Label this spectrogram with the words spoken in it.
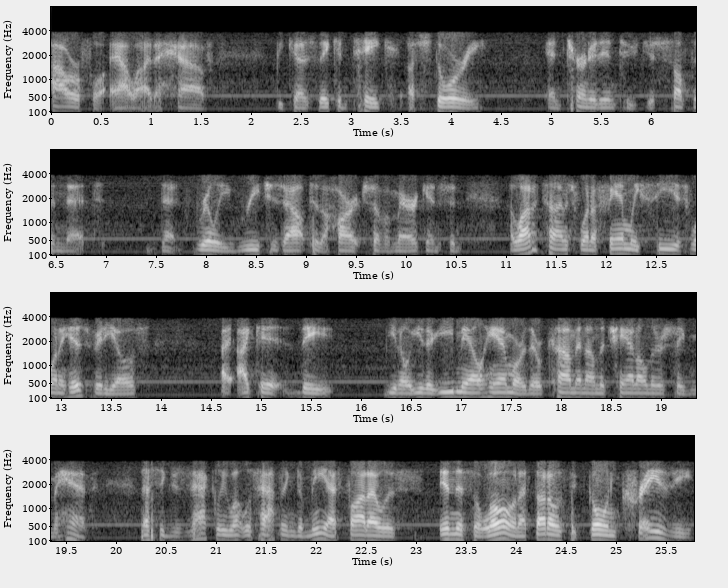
powerful ally to have because they can take a story and turn it into just something that that really reaches out to the hearts of Americans and a lot of times when a family sees one of his videos I, I could they you know either email him or they'll comment on the channel and they'll say man that's exactly what was happening to me I thought I was in this alone. I thought I was going crazy.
